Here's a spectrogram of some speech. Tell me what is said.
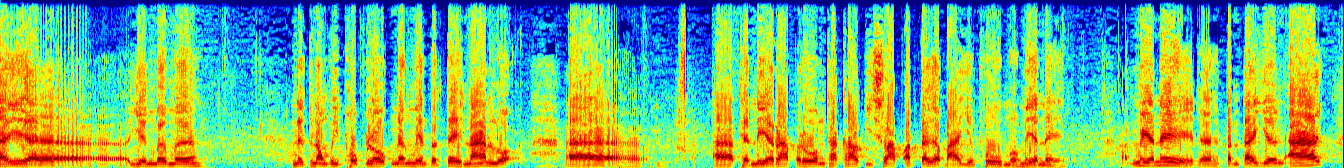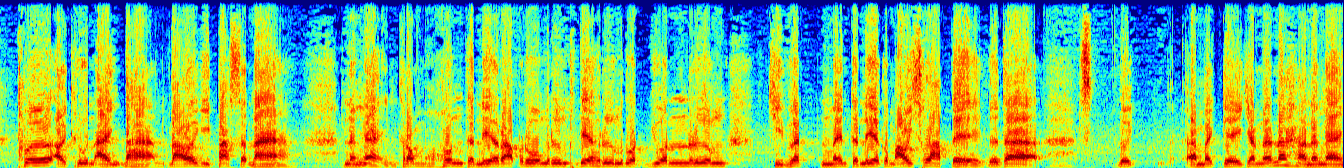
ហើយយើងមើលមើលនៅក្នុងពិភពលោកនឹងមានប្រទេសណាលក់អឺធានារ៉ាប់រងថាក្រោយពីស្លាប់អត់ទៅអបាយភូមិមកមានទេ អត់មានទេប៉ុន្តែយើងអាចធ្វើឲ្យខ្លួនឯងបាន ដោយវិបស្សនានឹងឯងក្រុមហ៊ុនធានារ៉ាប់រងរឿងផ្ទះរឿងរថយន្តរឿងជីវិតមិនមែនធានាកុំឲ្យស្លាប់ទេគឺថាដូចអាម៉េចគេអញ្ចឹងណាអាហ្នឹងឯង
